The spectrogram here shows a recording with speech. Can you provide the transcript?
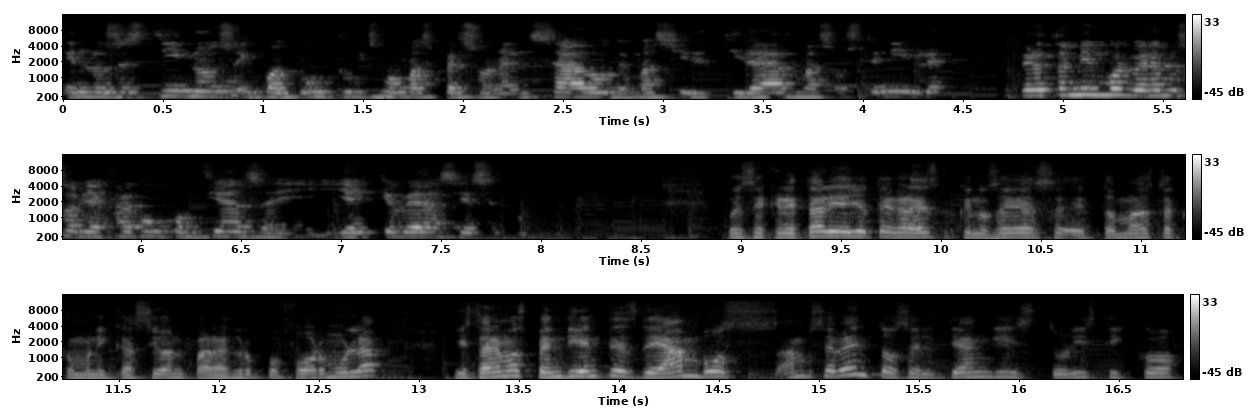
en los destinos, en cuanto a un turismo más personalizado, de más identidad, más sostenible, pero también volveremos a viajar con confianza y, hay que ver hacia ese futuro. Pues secretaria, yo te agradezco que nos hayas eh, tomado esta comunicación para Grupo Fórmula y estaremos pendientes de ambos, ambos eventos, el Tianguis Turístico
